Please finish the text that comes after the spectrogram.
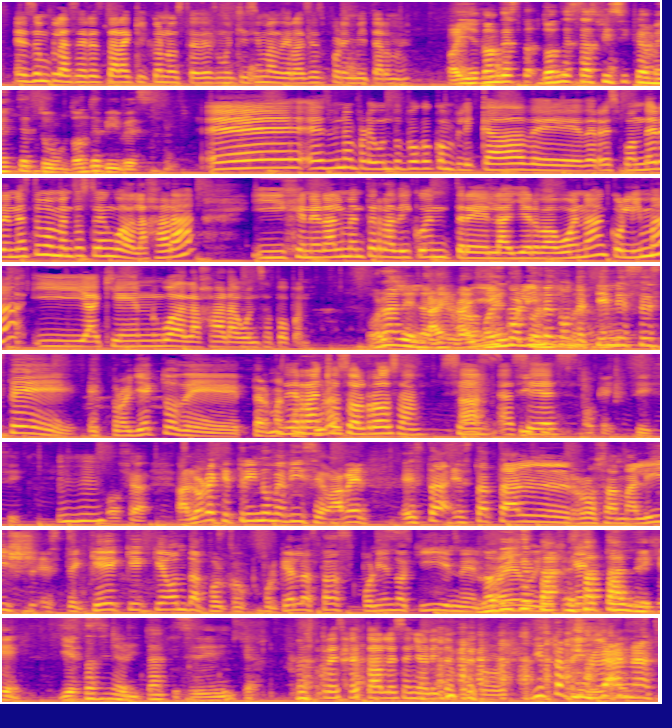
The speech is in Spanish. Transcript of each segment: Es un placer estar aquí con ustedes. Muchísimas gracias por invitarme. Oye, ¿dónde, está- ¿dónde estás físicamente tú? ¿Dónde vives? Eh, es una pregunta un poco complicada de, de responder. En este momento estoy en Guadalajara y generalmente radico entre la Hierbabuena, Colima, y aquí en Guadalajara o en Zapopan. Órale, la Ahí hierbabuena. ahí en Colima es donde tienes este eh, proyecto de permacultura. De Rancho Sol Rosa, sí, Ah, así sí, sí. es. Ok, sí, sí. O sea, a la hora que Trino me dice, a ver, esta, esta tal Rosa Malish, este, ¿qué, qué, qué onda? ¿Por, por qué la estás poniendo aquí en el No ruedo dije, ta- sé qué? esta tal, dije. Y esta señorita que se dedica. Respetable señorita, por favor. Y esta fulana.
